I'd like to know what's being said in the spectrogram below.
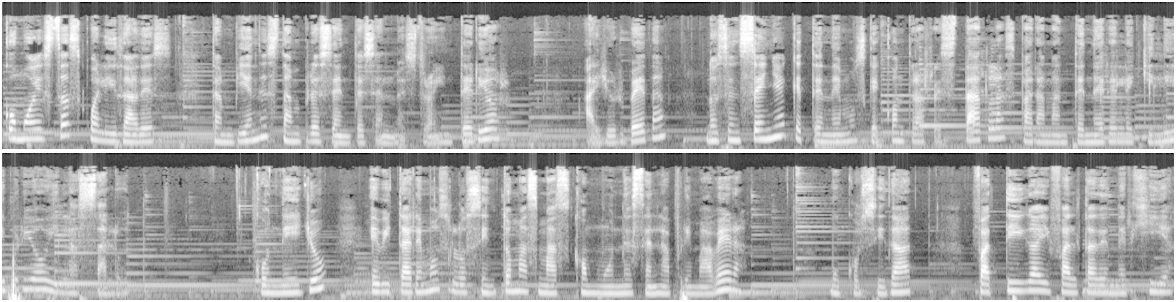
Como estas cualidades también están presentes en nuestro interior, Ayurveda nos enseña que tenemos que contrarrestarlas para mantener el equilibrio y la salud. Con ello, evitaremos los síntomas más comunes en la primavera, mucosidad, fatiga y falta de energía,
